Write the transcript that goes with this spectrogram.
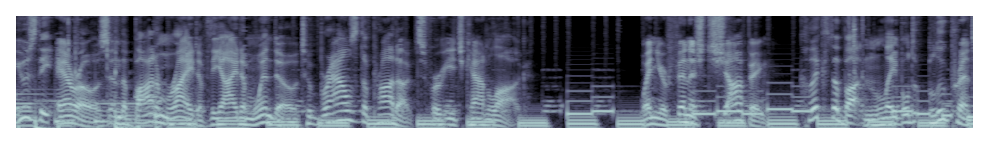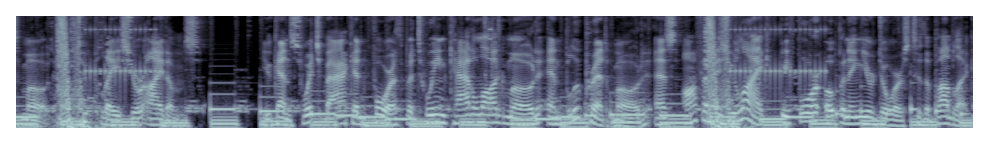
Use the arrows in the bottom right of the item window to browse the products for each catalog. When you're finished shopping, click the button labeled Blueprint Mode to place your items. You can switch back and forth between catalog mode and blueprint mode as often as you like before opening your doors to the public.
